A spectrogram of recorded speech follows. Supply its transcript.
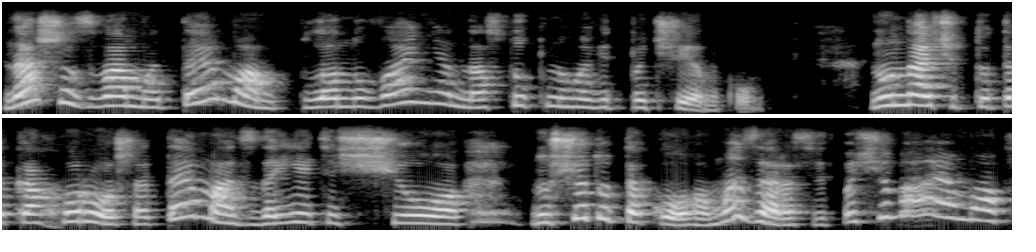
Наша з вами тема планування наступного відпочинку. Ну, начебто така хороша тема. Здається, що ну що тут такого? Ми зараз відпочиваємо,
